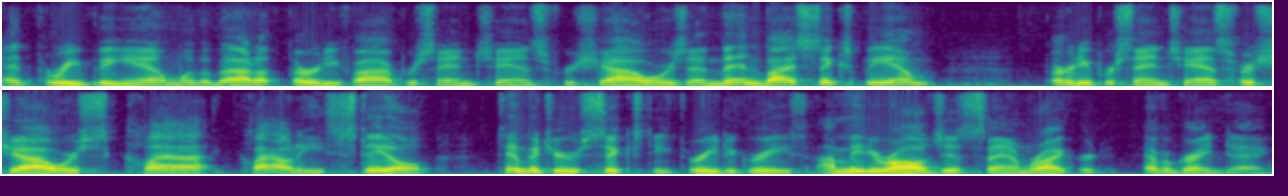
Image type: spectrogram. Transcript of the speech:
at 3 p.m. with about a 35% chance for showers. And then by 6 p.m., 30% chance for showers, cl- cloudy still, temperature 63 degrees. I'm meteorologist Sam Rikard. Have a great day.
